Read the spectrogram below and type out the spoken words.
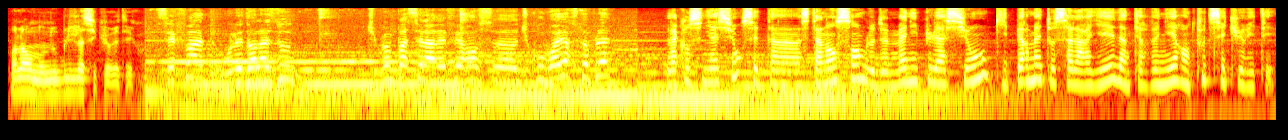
voilà, on en oublie la sécurité. C'est Fad, on est dans la zone. Tu peux me passer la référence euh, du convoyeur, s'il te plaît? La consignation, c'est un, c'est un ensemble de manipulations qui permettent aux salariés d'intervenir en toute sécurité.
